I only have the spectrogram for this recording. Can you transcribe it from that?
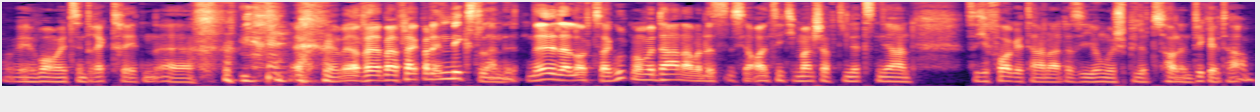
wir wollen jetzt den Dreck treten, äh, weil er vielleicht bei den Knicks landet. Ne? Da läuft zwar gut momentan, aber das ist ja auch nicht die Mannschaft, die in den letzten Jahren sich hervorgetan hat, dass sie junge Spieler toll entwickelt haben.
